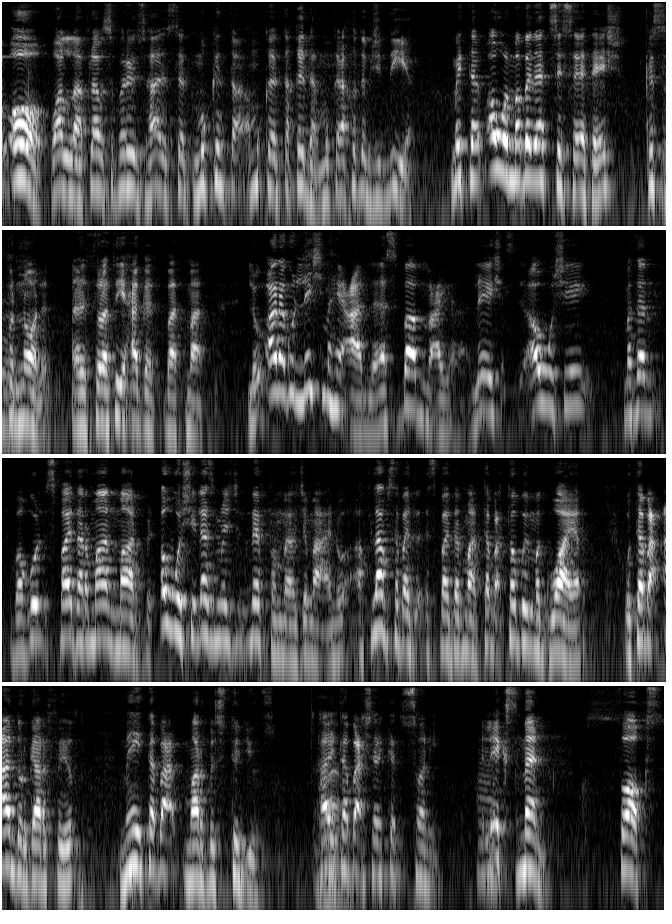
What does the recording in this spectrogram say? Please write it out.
أوه والله افلام ال super heroes هذه صرت ممكن ممكن أنتقدها ممكن أخذها بجدية. متى؟ أول ما بدأت سلسله إيش؟ كريستوفر نولان الثلاثية حقت باتمان. لو أنا أقول ليش ما هي عادلة؟ لأسباب معينة. ليش؟ أول شيء مثلا بقول سبايدر مان مارفل. أول شيء لازم نفهم يا جماعة إنه أفلام سبايدر, مان تبع توبي ماجواير وتبع أندرو جارفيلد ما هي تبع Marvel Studios. هاي آه. تبع شركة سوني. ال X-Men فوكس.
